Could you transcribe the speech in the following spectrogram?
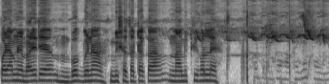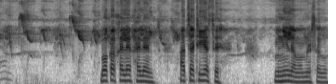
পরে আপনার বাড়িতে বকবে না বিশ হাজার টাকা না বিক্রি করলে? বকা খাইলে খাইলেন। আচ্ছা ঠিক আছে। নিলাম আপনার ছাগল।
